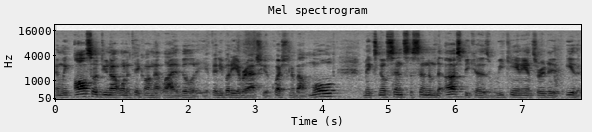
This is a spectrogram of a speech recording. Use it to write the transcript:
And we also do not want to take on that liability. If anybody ever asks you a question about mold, it makes no sense to send them to us because we can't answer it either.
